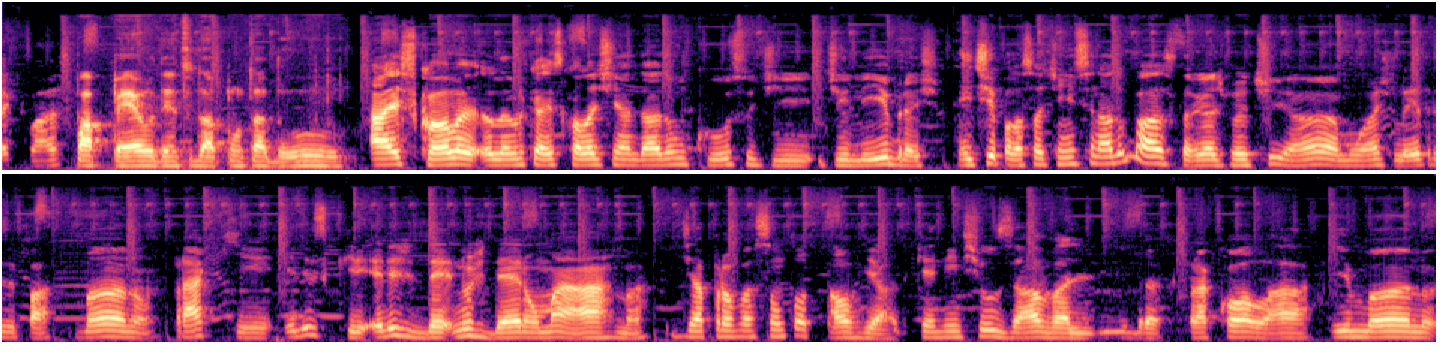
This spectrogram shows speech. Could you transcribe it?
é papel dentro do apontador. A escola, eu lembro que a escola tinha dado um curso de, de Libras. E, tipo, ela só tinha ensinado o básico, tá ligado? Tipo, eu te amo, as letras e pá. Mano, pra quê? Eles, eles de- nos deram uma arma de aprovação total, viado. Que a gente usava a Libra pra colar. E, mano,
